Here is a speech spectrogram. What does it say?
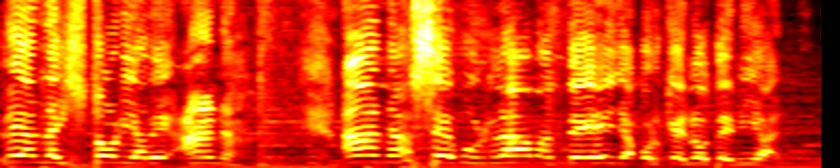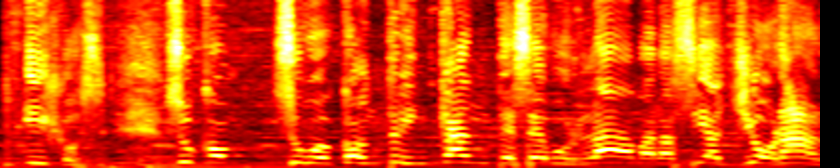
Lean la historia de Ana. Ana se burlaban de ella porque no tenía hijos. Su, su contrincante se burlaba, la hacía llorar.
